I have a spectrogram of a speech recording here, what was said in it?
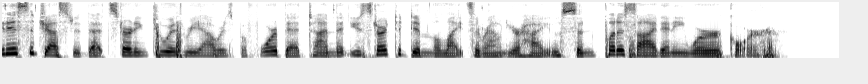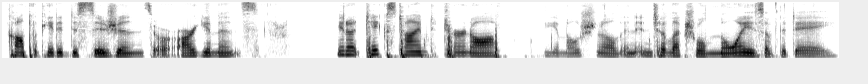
It is suggested that starting two or three hours before bedtime that you start to dim the lights around your house and put aside any work or complicated decisions or arguments. You know, it takes time to turn off the emotional and intellectual noise of the day.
